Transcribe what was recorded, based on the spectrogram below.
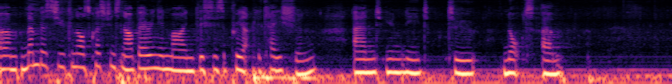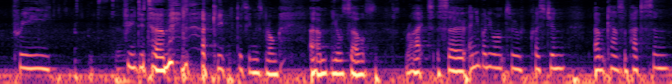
um, members, you can ask questions now, bearing in mind this is a pre application and you need to not um, pre predetermine. I keep getting this wrong. Um, yourselves, right? So, anybody want to question um, Councillor Patterson?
